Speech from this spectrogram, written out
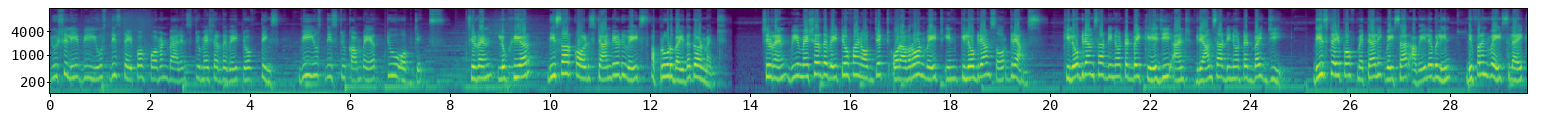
Usually, we use this type of common balance to measure the weight of things. We use this to compare two objects. Children, look here. These are called standard weights approved by the government. Children, we measure the weight of an object or our own weight in kilograms or grams. Kilograms are denoted by kg and grams are denoted by g. These type of metallic weights are available in different weights like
